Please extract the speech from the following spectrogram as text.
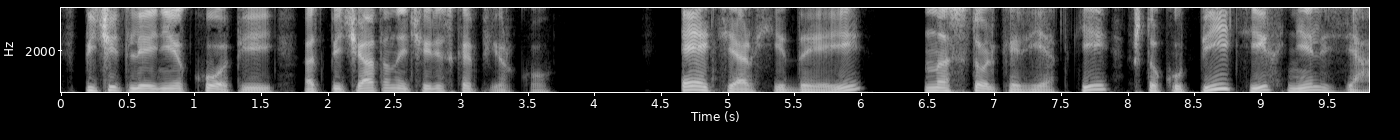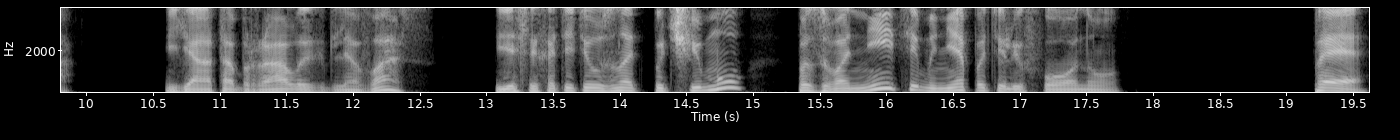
впечатление копией, отпечатанной через копирку. Эти орхидеи настолько редкие, что купить их нельзя. Я отобрал их для вас. Если хотите узнать почему, позвоните мне по телефону. П.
